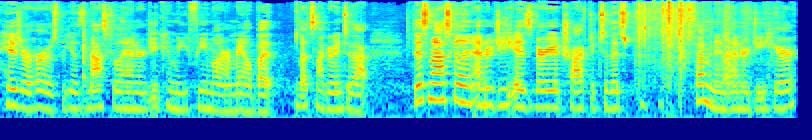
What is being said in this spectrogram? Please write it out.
his or hers, because masculine energy can be female or male, but let's not get into that. This masculine energy is very attracted to this feminine energy here.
